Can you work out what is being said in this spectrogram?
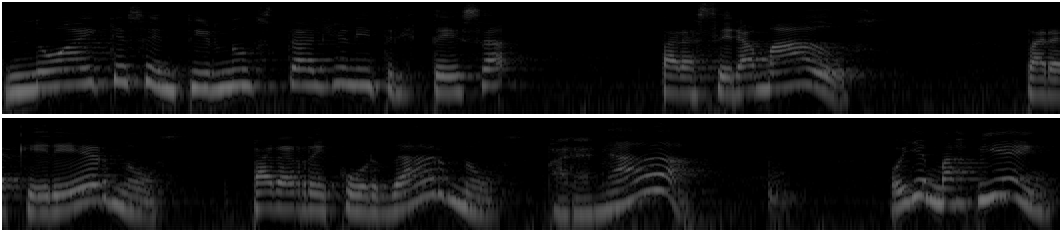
No hay que sentir nostalgia ni tristeza para ser amados, para querernos, para recordarnos, para nada. Oye, más bien,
